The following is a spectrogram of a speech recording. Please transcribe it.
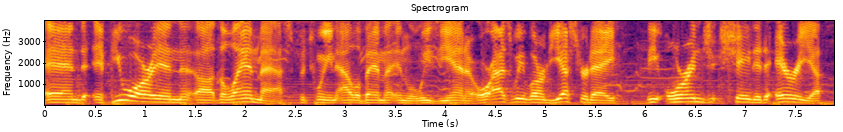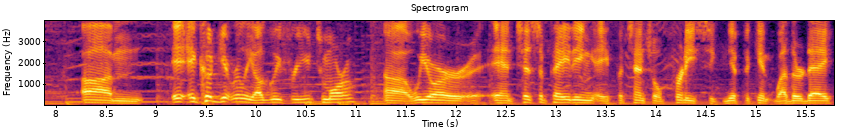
And if you are in uh, the landmass between Alabama and Louisiana, or as we learned yesterday, the orange shaded area, um, it, it, could get really ugly for you tomorrow. Uh, we are anticipating a potential pretty significant weather day,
